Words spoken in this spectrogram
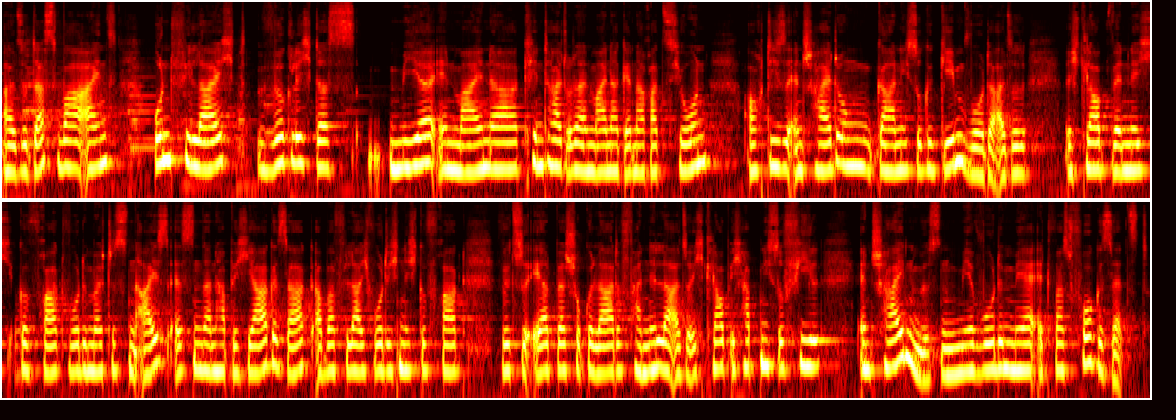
Also das war eins. Und vielleicht wirklich, dass mir in meiner Kindheit oder in meiner Generation auch diese Entscheidung gar nicht so gegeben wurde. Also ich glaube, wenn ich gefragt wurde, möchtest du ein Eis essen, dann habe ich ja gesagt, aber vielleicht wurde ich nicht gefragt, willst du Erdbeer, Schokolade, Vanille? Also ich glaube, ich habe nicht so viel entscheiden müssen. Mir wurde mehr etwas vorgesetzt.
